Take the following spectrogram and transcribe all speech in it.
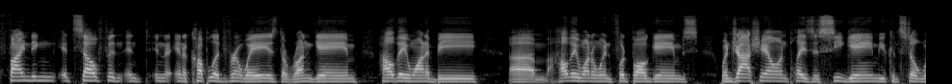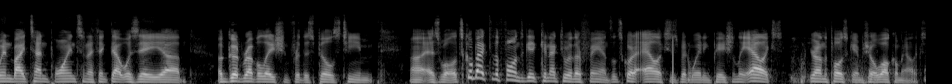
finding itself in, in, in, a couple of different ways the run game, how they want to be, um, how they want to win football games. When Josh Allen plays his C game, you can still win by 10 points, and I think that was a uh, a good revelation for this Bills team uh, as well. Let's go back to the phones and get connected with our fans. Let's go to Alex, who's been waiting patiently. Alex, you're on the post game show. Welcome, Alex.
